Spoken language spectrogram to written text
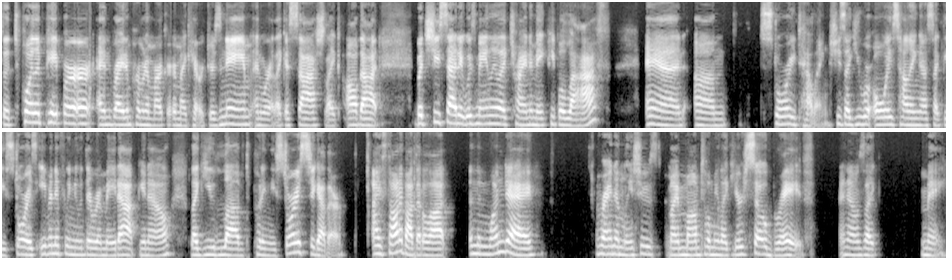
the toilet paper and write in permanent marker my character's name and wear like a sash like all that. But she said it was mainly like trying to make people laugh and um storytelling. She's like you were always telling us like these stories even if we knew they were made up you know? Like you loved putting these stories together. I thought about that a lot. And then one day, randomly, she was, my mom told me, like, you're so brave. And I was like, May.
